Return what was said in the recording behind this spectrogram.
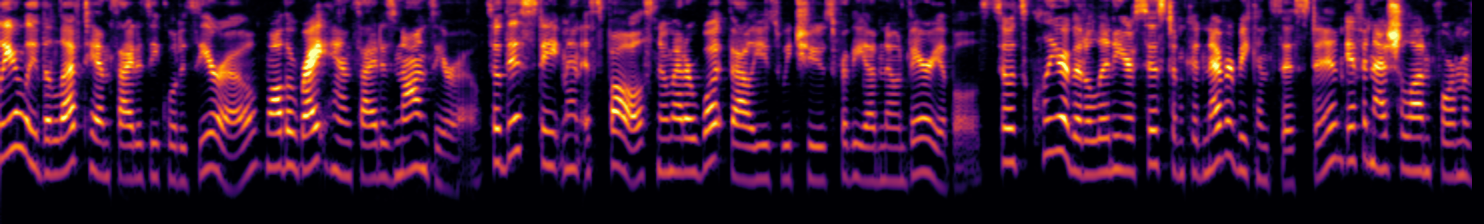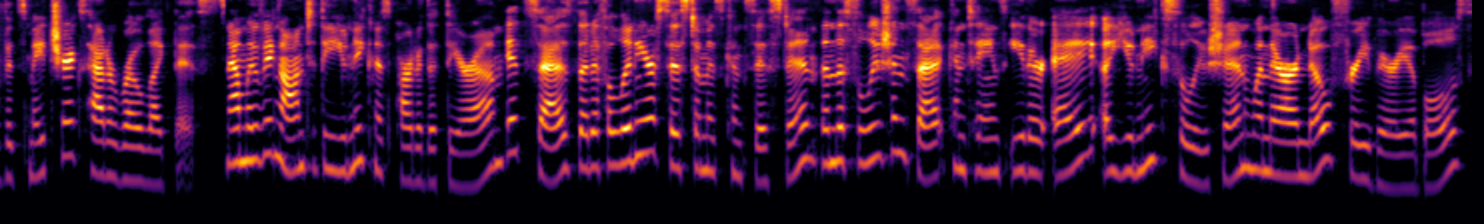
clearly the left-hand side is equal to 0, while the right-hand side is non-zero. So this statement is false no matter what values we choose for the unknown variables. So it's clear that a linear system could never be consistent if an echelon form of its matrix had a row like this. Now moving on to the uniqueness part of the theorem, it says that if a linear system is consistent, then the solution set contains either A, a unique solution when there are no free variables,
